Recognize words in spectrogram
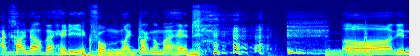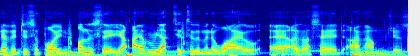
I kind of have a headache from like banging my head. Oh, they never disappoint. Honestly, I haven't reacted to them in a while, uh, as I said, and I'm just,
